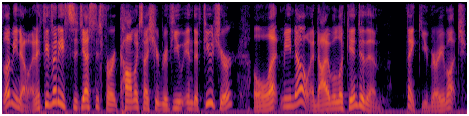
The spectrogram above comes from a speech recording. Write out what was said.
let me know. And if you have any suggestions for comics I should review in the future, let me know and I will look into them. Thank you very much.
